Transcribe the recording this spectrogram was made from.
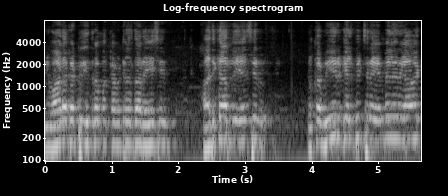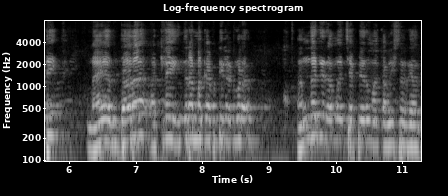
ఈ వాడకట్టు ఇంద్రమ్మ కమిటీల ద్వారా వేసి అధికారులు చేసిరు ఒక మీరు గెలిపించిన ఎమ్మెల్యేలు కాబట్టి నాయ ద్వారా అట్లే ఇంద్రమ్మ కమిటీలను కూడా అందరినీ రమ్మని చెప్పారు మా కమిషనర్ గారు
